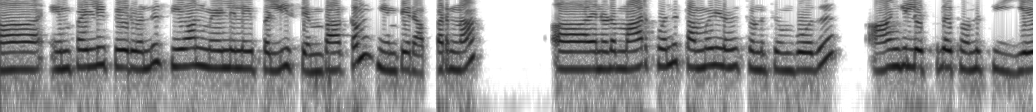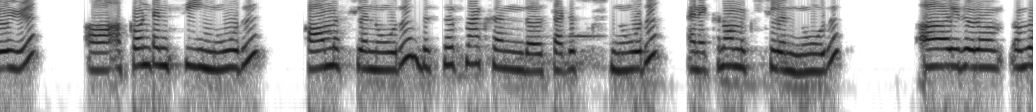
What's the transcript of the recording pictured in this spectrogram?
ஆஹ் என் பள்ளி பேர் வந்து சியான் மேல்நிலை பள்ளி செம்பாக்கம். என் பேர் அப்பர்ணா. ஆஹ் என்னோட மார்க் வந்து தமிழ்ல வந்து தொண்ணூத்தி ஒன்பது ஆங்கிலத்துல தொண்ணூத்தி ஏழு அக்கௌண்டன்சி நூறு காமர்ஸ்ல நூறு பிசினஸ் மேக்ஸ் அண்ட் ஸ்டாட்டிஸ்டிக்ஸ் நூறு அண்ட் எக்கனாமிக்ஸ்ல நூறு. ஆஹ் இது ரொம்ப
